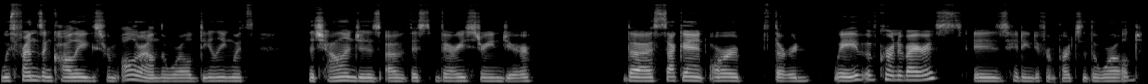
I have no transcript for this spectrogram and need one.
with friends and colleagues from all around the world dealing with the challenges of this very strange year. The second or third wave of coronavirus is hitting different parts of the world.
